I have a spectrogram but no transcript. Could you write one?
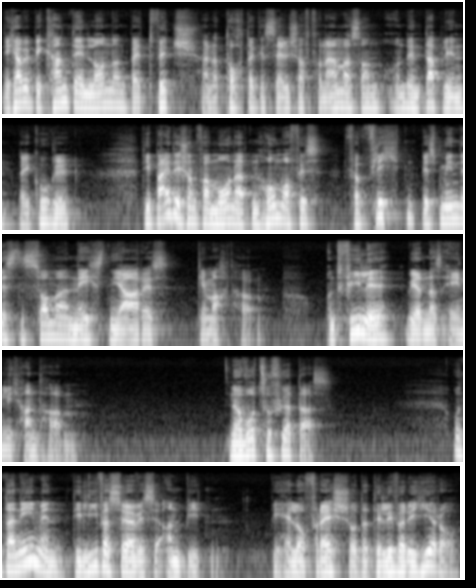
Ich habe Bekannte in London bei Twitch, einer Tochtergesellschaft von Amazon, und in Dublin bei Google, die beide schon vor Monaten Homeoffice verpflichtend bis mindestens Sommer nächsten Jahres gemacht haben. Und viele werden das ähnlich handhaben. Nur wozu führt das? Unternehmen, die Lieferservice anbieten, wie HelloFresh oder Delivery Hero,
